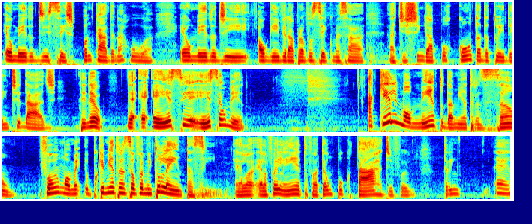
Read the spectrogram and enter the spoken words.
É o medo de ser espancada na rua. É o medo de alguém virar para você e começar a te xingar por conta da tua identidade. Entendeu? É, é, é esse, esse é o medo. Aquele momento da minha transição foi um momento. Porque minha transição foi muito lenta, assim. Ela, ela foi lenta, foi até um pouco tarde, foi 30, é,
